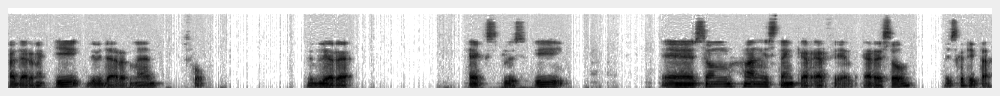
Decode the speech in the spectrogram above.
adderar med y dividerat med 2. Det blir det x plus y. Eh, som han misstänker är fel. Är det så? Vi ska titta.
